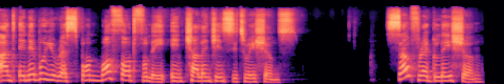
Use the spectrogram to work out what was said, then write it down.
and enable you respond more thoughtfully in challenging situations. Self regulation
